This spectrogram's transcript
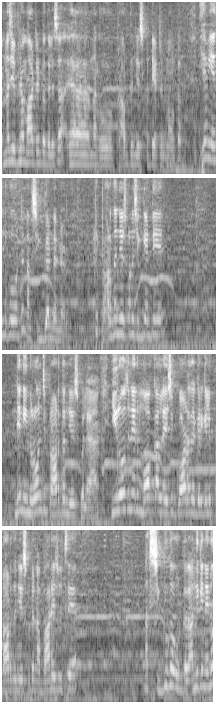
అన్న చెప్పిన మాట ఏంటో తెలుసా? నాకు ప్రార్థన చేసుకుంటే ఎట్లా ఉంటుంది. ఏమి ఎందుకు? అంటే నాకు సిగ్గండి అన్నాడు. అంటే ప్రార్థన చేసుకుంటే సిగ్గేంటి నేను ఇన్ని రోజు నుంచి ప్రార్థన చేసుకోలే. ఈరోజు నేను మోకాళ్ళు వేసి గోడ దగ్గరికి వెళ్ళి ప్రార్థన చేసుకుంటే నా భార్య చూస్తే నాకు సిగ్గుగా ఉంటుంది. అందుకే నేను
